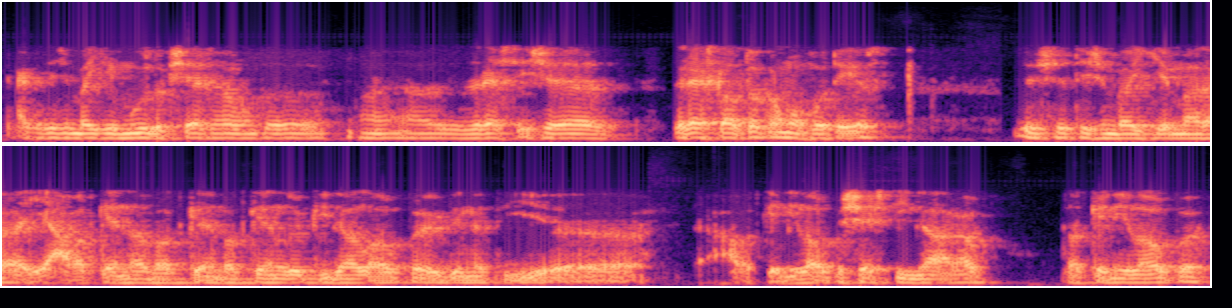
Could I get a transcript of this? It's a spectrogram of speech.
Kijk, het is een beetje moeilijk zeggen, want de, rest is, de rest loopt ook allemaal voor het eerst. Dus het is een beetje, maar ja, wat kan, wat, kan, wat kan Lucky daar lopen? Ik denk dat hij, ja, wat kan hij lopen? 16 daar ook. Dat kan hij lopen.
